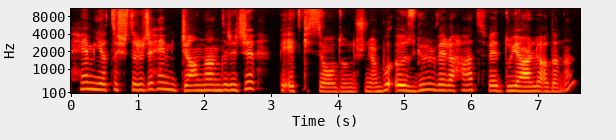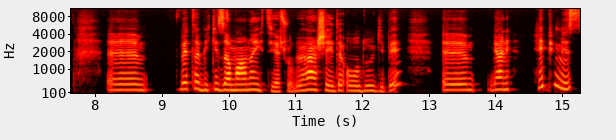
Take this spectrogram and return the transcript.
hem yatıştırıcı hem canlandırıcı bir etkisi olduğunu düşünüyorum. Bu özgür ve rahat ve duyarlı alanın. Ve tabii ki zamana ihtiyaç oluyor. Her şeyde olduğu gibi. Yani hepimiz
